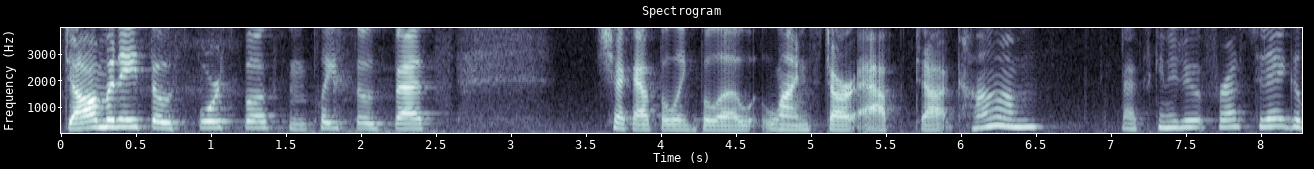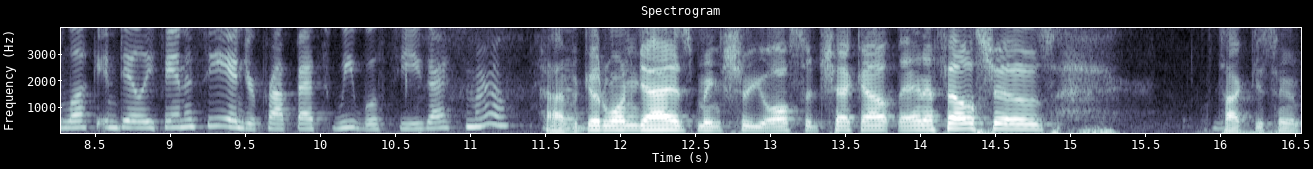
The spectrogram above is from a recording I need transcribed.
dominate those sports books and place those bets. Check out the link below, linestarapp.com. That's going to do it for us today. Good luck in daily fantasy and your prop bets. We will see you guys tomorrow. Have a good one, guys. Make sure you also check out the NFL shows. Talk to you soon.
